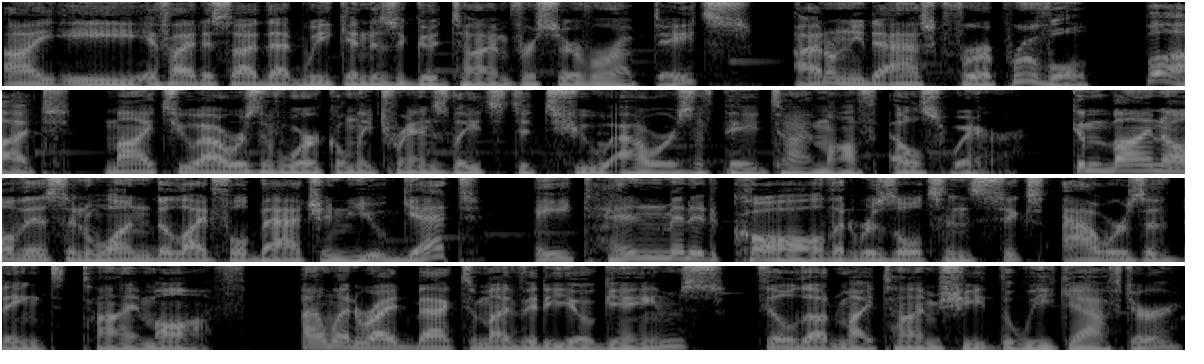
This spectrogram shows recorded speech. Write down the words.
i.e., if I decide that weekend is a good time for server updates, I don't need to ask for approval, but my two hours of work only translates to two hours of paid time off elsewhere. Combine all this in one delightful batch, and you get a 10 minute call that results in 6 hours of banked time off. I went right back to my video games, filled out my timesheet the week after,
